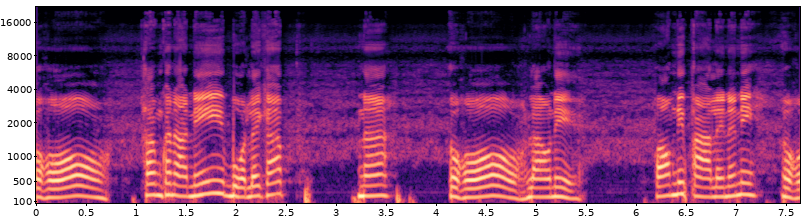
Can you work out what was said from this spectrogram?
โอ้โหทำขนาดนี้บวชเลยครับ นะ โอ้โห เรานี่ พร้อมนิพพานเลยนะนี่ โอ้โห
